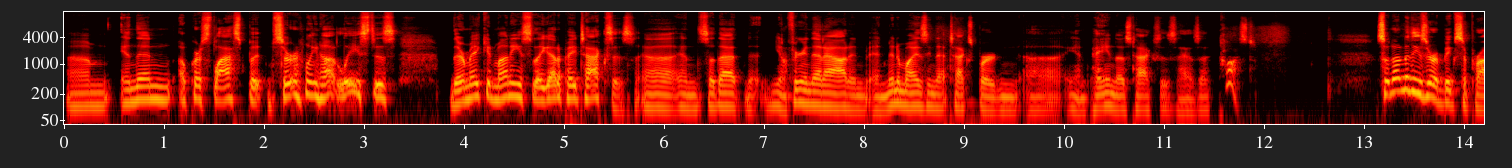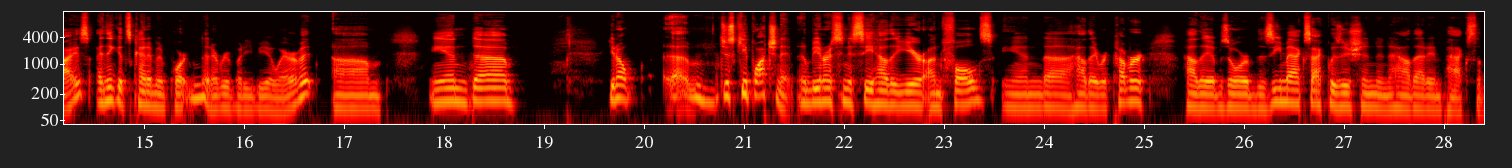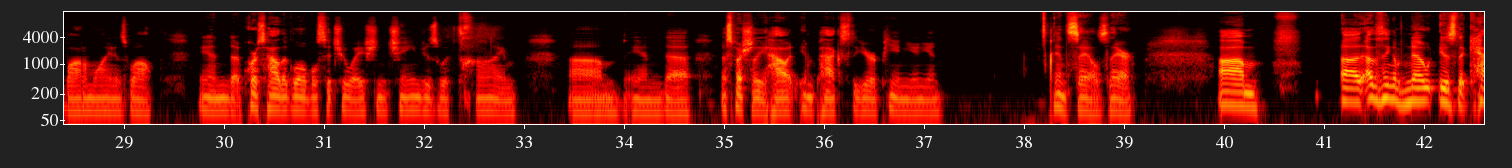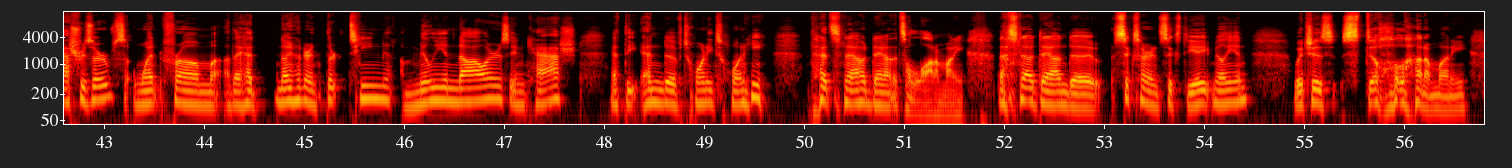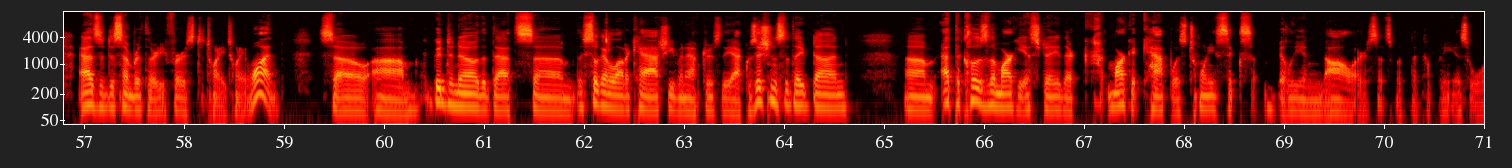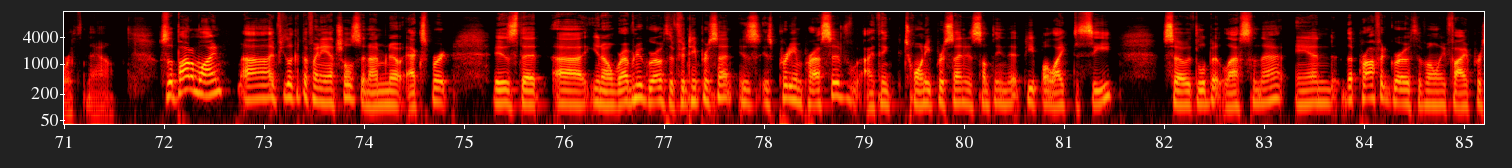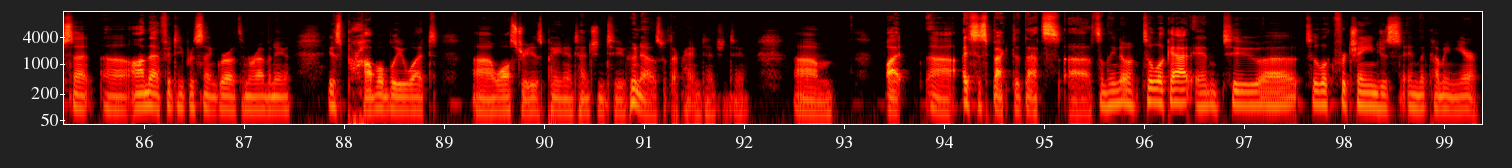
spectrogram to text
Um, and then, of course, last but certainly not least is they're making money, so they got to pay taxes. Uh, and so that, you know, figuring that out and, and minimizing that tax burden uh, and paying those taxes has a cost. So none of these are a big surprise. I think it's kind of important that everybody be aware of it. Um, and uh, you know, um, just keep watching it. It'll be interesting to see how the year unfolds and uh, how they recover, how they absorb the Zemax acquisition, and how that impacts the bottom line as well. And of course, how the global situation changes with time, um, and uh, especially how it impacts the European Union and sales there. Um, uh, other thing of note is that cash reserves went from they had 913 million dollars in cash at the end of 2020. That's now down. That's a lot of money. That's now down to 668 million, which is still a lot of money as of December 31st, 2021. So um, good to know that that's um, they still got a lot of cash even after the acquisitions that they've done. Um, at the close of the market yesterday, their market cap was $26 billion. That's what the company is worth now. So the bottom line, uh, if you look at the financials, and I'm no expert, is that uh, you know revenue growth of 15% is, is pretty impressive. I think 20% is something that people like to see. So it's a little bit less than that. And the profit growth of only 5% uh, on that 15% growth in revenue is probably what uh, Wall Street is paying attention to. Who knows what they're paying attention to? Um, but uh, I suspect that that's uh, something to, to look at and to uh, to look for changes in the coming year.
